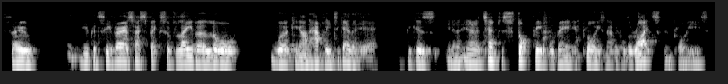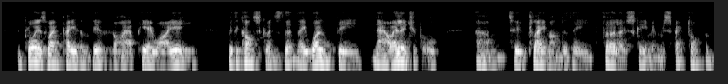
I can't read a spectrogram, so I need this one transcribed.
So you could see various aspects of labour law working unhappily together here because in, a, in, an attempt to stop people being employees and having all the rights of employees, employers won't pay them via PAYE with the consequence that they won't be now eligible um, to claim under the furlough scheme in respect of them.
